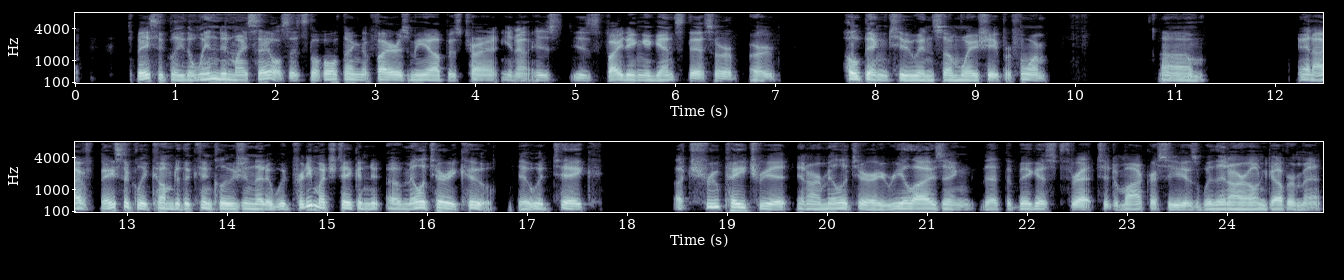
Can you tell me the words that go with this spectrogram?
it's basically the wind in my sails. It's the whole thing that fires me up is trying, you know, is is fighting against this or or hoping to in some way, shape, or form. Um, and I've basically come to the conclusion that it would pretty much take a military coup. It would take a true patriot in our military realizing that the biggest threat to democracy is within our own government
